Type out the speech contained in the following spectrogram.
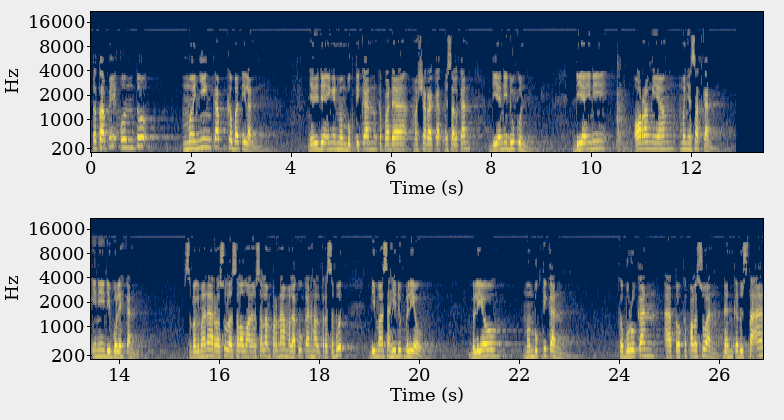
tetapi untuk menyingkap kebatilan. Jadi dia ingin membuktikan kepada masyarakat misalkan dia ini dukun. Dia ini orang yang menyesatkan. Ini dibolehkan. Sebagaimana Rasulullah SAW pernah melakukan hal tersebut di masa hidup beliau beliau membuktikan keburukan atau kepalsuan dan kedustaan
